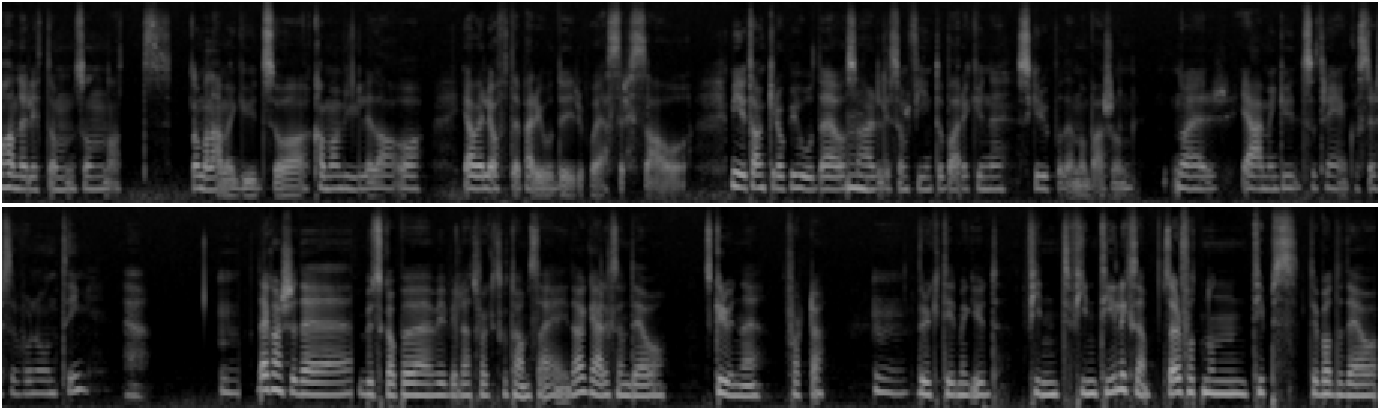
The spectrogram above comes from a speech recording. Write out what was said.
og handler litt om sånn at når man er med Gud, så kan man hvile, da. Og jeg har veldig ofte perioder hvor jeg er stressa og mye tanker oppi hodet, og så Mm. er det liksom fint å bare kunne skru på den og bare sånn Når jeg er med Gud, så trenger jeg ikke å stresse for noen ting. Det er kanskje det budskapet vi vil at folk skal ta med seg i dag, er liksom det å skru ned farta. Mm. Bruke tid med Gud. Finn, fin tid, liksom. Så har du fått noen tips til både det å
